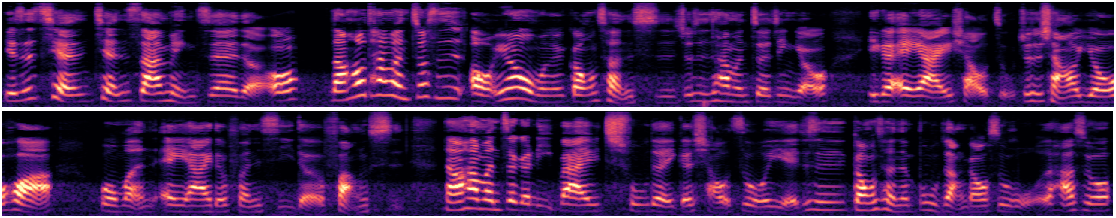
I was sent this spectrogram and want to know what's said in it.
也是前前三名之类的哦。然后他们就是哦，因为我们的工程师就是他们最近有一个 AI 小组，就是想要优化我们 AI 的分析的方式。然后他们这个礼拜出的一个小作业，就是工程的部长告诉我的，他说。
